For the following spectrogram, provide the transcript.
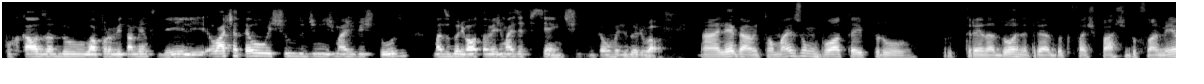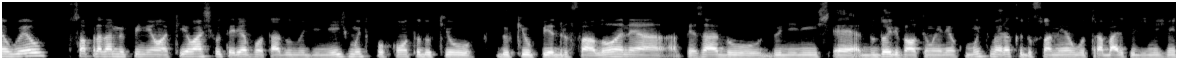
por causa do aproveitamento dele. Eu acho até o estilo do Diniz mais vistoso, mas o Dorival talvez mais eficiente. Então eu vou de Dorival. Ah, legal. Então mais um voto aí pro, pro treinador, né? Treinador que faz parte do Flamengo. Eu só para dar minha opinião aqui, eu acho que eu teria votado no Diniz muito por conta do que o, do que o Pedro falou, né? Apesar do, do Diniz, é, do Dorival ter um elenco muito melhor que o do Flamengo, o trabalho que o Diniz vem,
